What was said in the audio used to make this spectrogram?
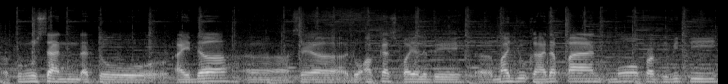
uh, pengurusan Datuk Aida uh, saya doakan supaya lebih uh, maju ke hadapan more productivity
